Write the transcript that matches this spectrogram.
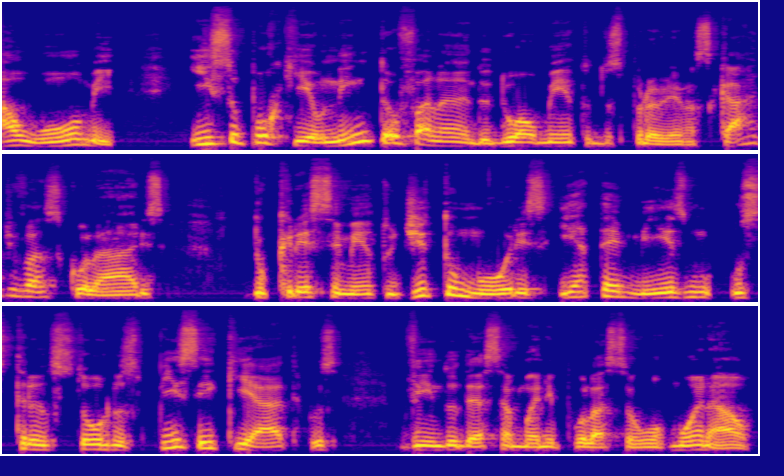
ao homem. Isso porque eu nem estou falando do aumento dos problemas cardiovasculares, do crescimento de tumores e até mesmo os transtornos psiquiátricos vindo dessa manipulação hormonal.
